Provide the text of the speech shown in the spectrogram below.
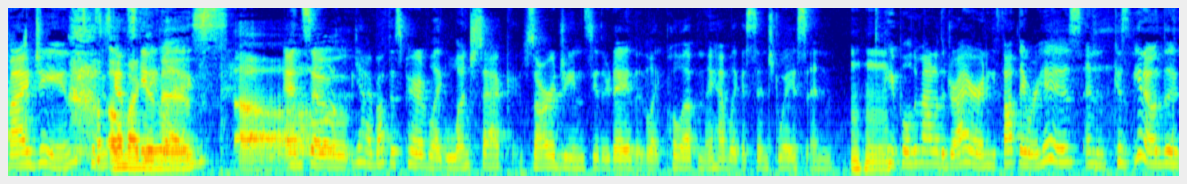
my jeans because he's got oh my skinny goodness. legs. Oh. And so, yeah, I bought this pair of like lunch sack Zara jeans the other day that like pull up and they have like a cinched waist. And Mhm. he pulled them out of the dryer and he thought they were his. And because, you know, the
